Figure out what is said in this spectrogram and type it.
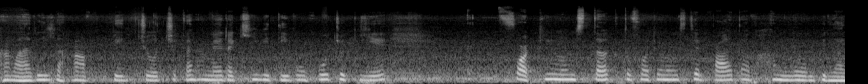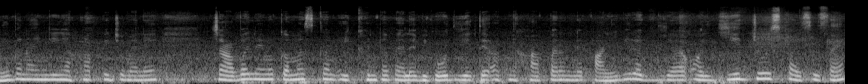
हमारी यहाँ पे जो चिकन हमने रखी हुई थी वो हो चुकी है। फोर्टी मिनट्स तक तो फोर्टी मिनट्स के बाद अब हम लोग बिरयानी बनाएँगे। यहाँ पे जो मैंने चावल हैं, वो कम अज़ कम एक घंटा पहले भिगो दिए थे। अब यहाँ पर हमने पानी भी रख दिया है और ये जो स्पाइसेस हैं,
